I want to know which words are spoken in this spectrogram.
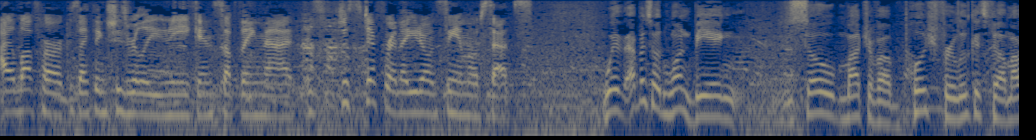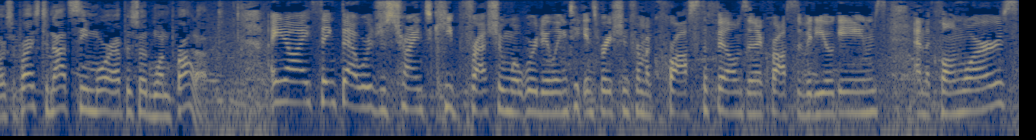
I love her because I think she's really unique and something that is just different that you don't see in most sets. With episode one being so much of a push for Lucasfilm, I was surprised to not see more episode one product. You know, I think that we're just trying to keep fresh in what we're doing, take inspiration from across the films and across the video games and the Clone Wars.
